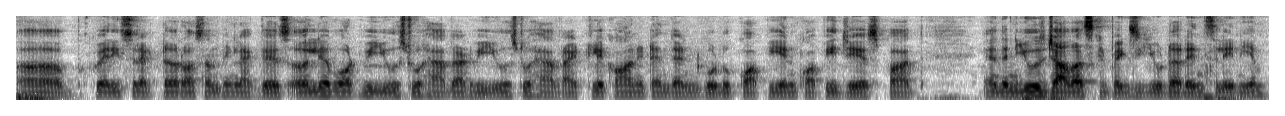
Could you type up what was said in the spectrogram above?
uh, query selector or something like this. Earlier what we used to have that we used to have right click on it and then go to copy and copy js path and then use javascript executor in selenium.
